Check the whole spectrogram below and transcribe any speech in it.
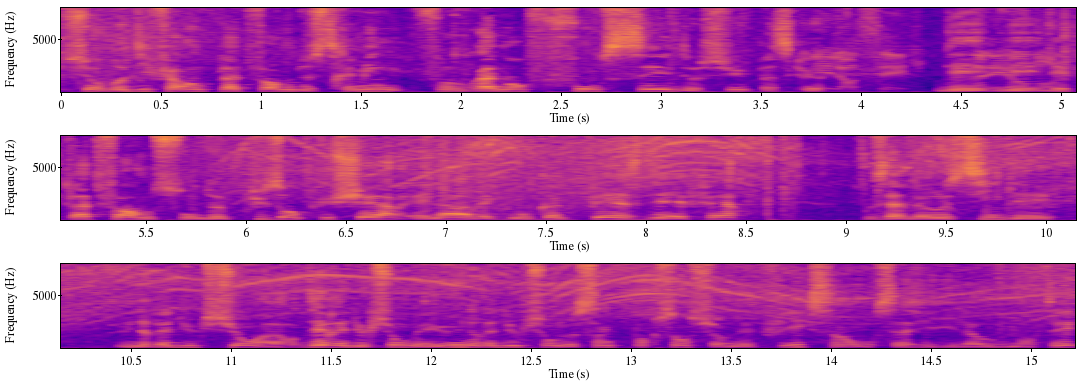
sur vos différentes plateformes de streaming. Il faut vraiment foncer dessus parce que les, plateformes sont de plus en plus chères. Et là, avec mon code PSDFR, vous avez aussi des, une réduction, alors des réductions, mais une réduction de 5% sur Netflix, hein, on sait il a augmenté.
